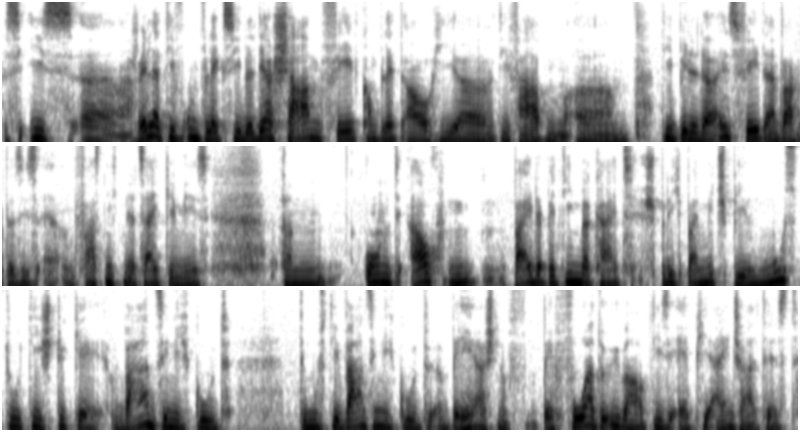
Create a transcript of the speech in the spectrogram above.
Sie ist äh, relativ unflexibel. Der Charme fehlt komplett auch hier, die Farben, äh, die Bilder. Es fehlt einfach, das ist äh, fast nicht mehr zeitgemäß. Ähm, und auch bei der Bedienbarkeit, sprich beim Mitspielen, musst du die Stücke wahnsinnig gut Du musst die wahnsinnig gut beherrschen, bevor du überhaupt diese App hier einschaltest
